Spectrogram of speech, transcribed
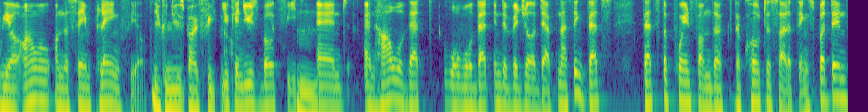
we are all on the same playing field? You can use both feet. Now. you can use both feet hmm. and and how will that will, will that individual adapt and i think that's that's the point from the the quota side of things but then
